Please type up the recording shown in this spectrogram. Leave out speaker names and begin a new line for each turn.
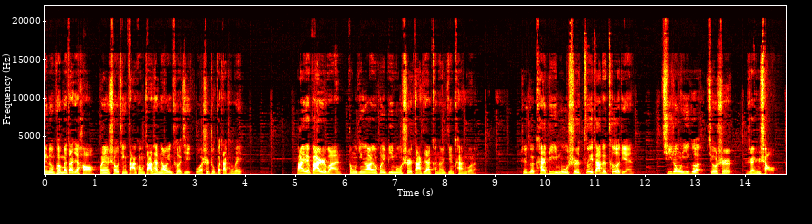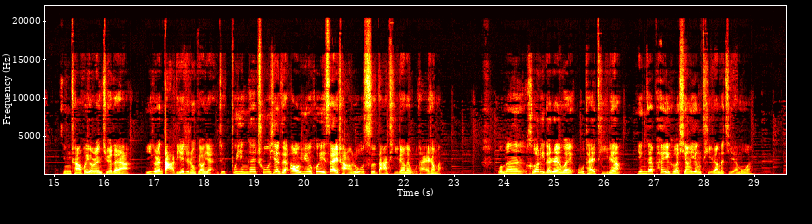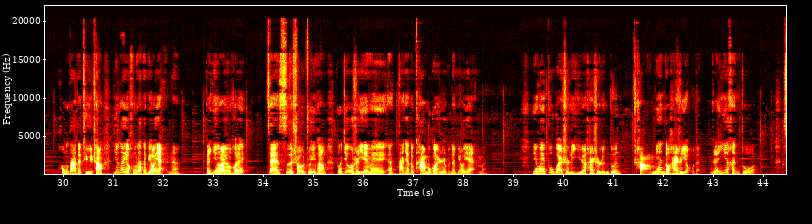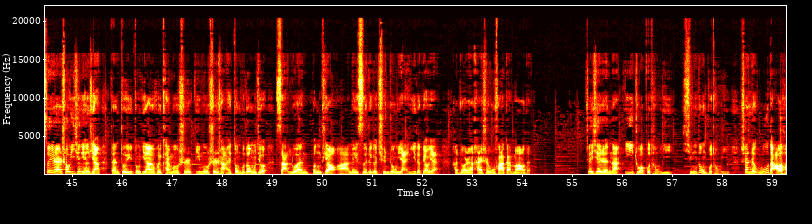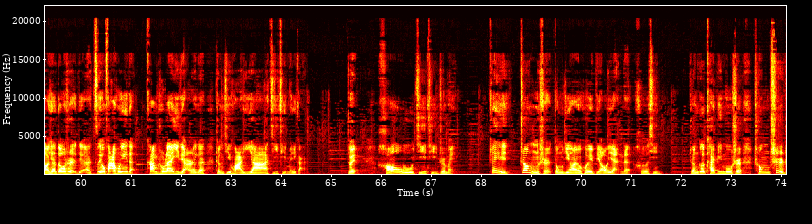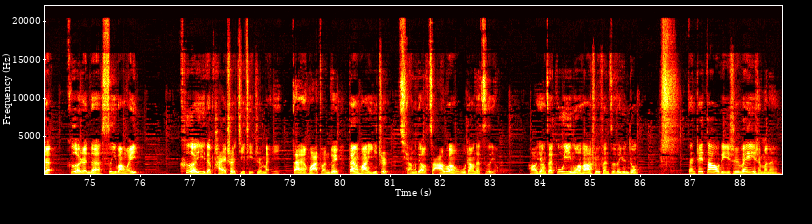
听众朋友们，大家好，欢迎收听大孔杂谈的奥运特辑，我是主播大孔威。八月八日晚，东京奥运会闭幕式，大家可能已经看过了。这个开闭幕式最大的特点，其中一个就是人少。经常会有人觉得呀，一个人打碟这种表演就不应该出现在奥运会赛场如此大体量的舞台上吧？我们合理的认为，舞台体量应该配合相应体量的节目啊。宏大的体育场应该有宏大的表演呢。北京奥运会再次受追捧，不就是因为呃大家都看不惯日本的表演吗？因为不管是里约还是伦敦，场面都还是有的，人也很多。虽然受疫情影响，但对于东京奥运会开幕式、闭幕式上，哎，动不动就散乱蹦跳啊，类似这个群众演绎的表演，很多人还是无法感冒的。这些人呢，衣着不统一。行动不统一，甚至舞蹈好像都是呃自由发挥的，看不出来一点这个整齐划一啊，集体美感。对，毫无集体之美。这正是东京奥运会表演的核心。整个开闭幕式充斥着个人的肆意妄为，刻意的排斥集体之美，淡化团队，淡化一致，强调杂乱无章的自由，好像在故意模仿水分子的运动。但这到底是为什么呢？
